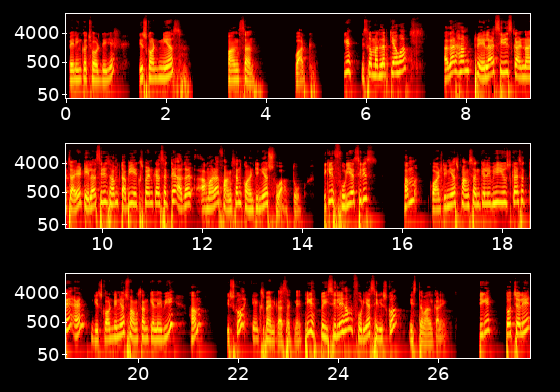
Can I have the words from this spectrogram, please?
spelling को छोड़ दीजिए। डिसकॉन्टिन्यूस फ़ंक्शन वर्क ठीक है? इसका मतलब क्या हुआ? अगर हम ट्रेलर सीरीज़ करना चाहे ट्रेलर सीरीज़ हम तभी एक्सपेंड कर सकते हैं अगर हमारा फ़ंक्शन कॉन्टिन्यूस हुआ तो। लेकिन फूरियर सीरीज़ हम कॉन्टिन्यूस फ़ंक्शन के लिए भी यूज़ कर सकते हैं एंड डिसकॉन्टिन्यूस फ़ंक्शन के लिए भी हम इसको एक्सपेंड कर सकते हैं। ठीक है? तो इसीलिए हम फूरियर सीरीज़ को इस्तेमाल करेंगे। ठीक है? तो चलिए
